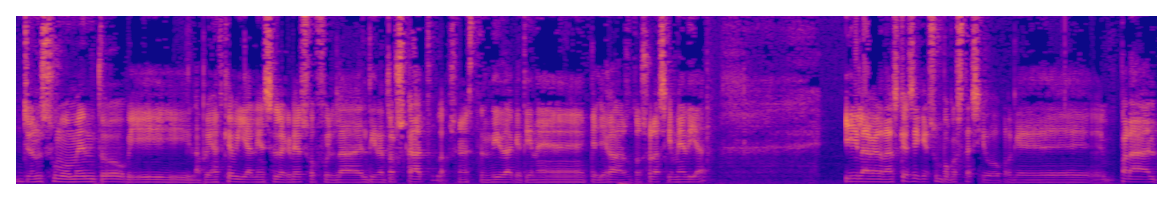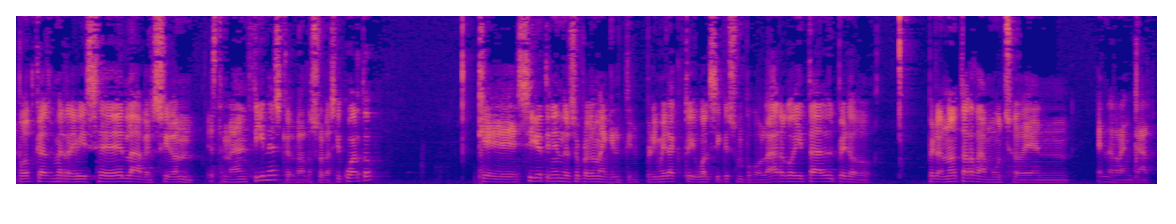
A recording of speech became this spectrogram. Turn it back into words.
yo en su momento vi. La primera vez que vi Aliens el regreso fue la- el Director's Cut, la versión extendida que tiene que llega a las dos horas y media. Y la verdad es que sí que es un poco excesivo, porque para el podcast me revisé la versión estrenada en cines, que dura dos horas y cuarto, que sigue teniendo ese problema en que el primer acto igual sí que es un poco largo y tal, pero, pero no tarda mucho en, en arrancar.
